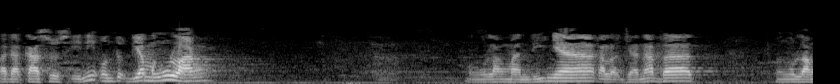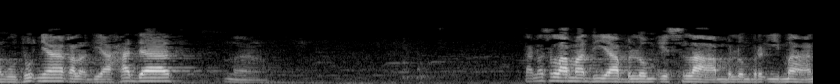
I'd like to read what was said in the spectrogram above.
pada kasus ini untuk dia mengulang, mengulang mandinya kalau janabat, mengulang wudhunya kalau dia hadas. Nah, karena selama dia belum Islam, belum beriman,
